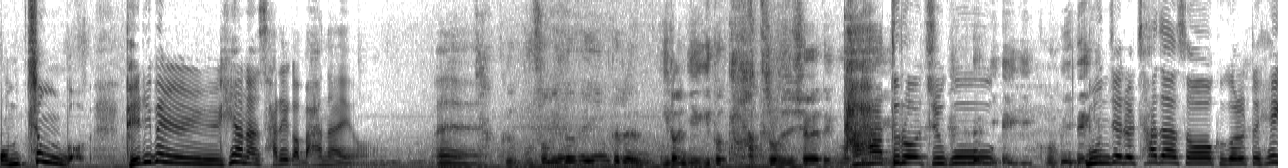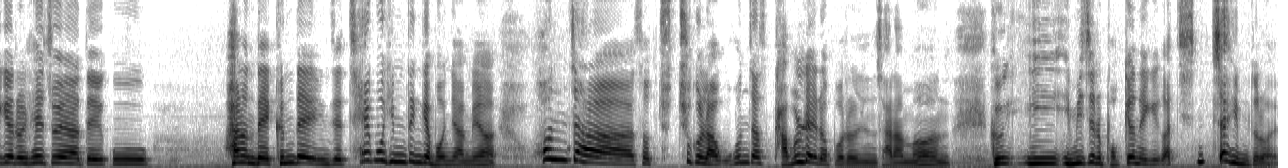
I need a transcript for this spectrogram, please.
엄청 뭐, 별의별 희한한 사례가 많아요. 예. 그 무속인 선생님들은 이런 얘기도 다 들어주셔야 되고 다 들어주고 문제를 찾아서 그걸 또 해결을 해줘야 되고 하는데 근데 이제 최고 힘든 게 뭐냐면 혼자서 추측을 하고 혼자서 답을 내려버리는 사람은 그 이 이미지를 벗겨내기가 진짜 힘들어요.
